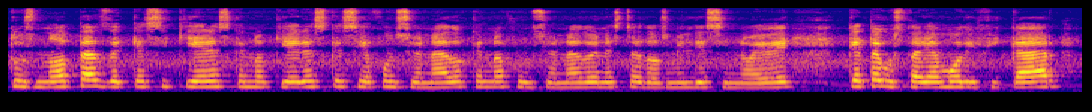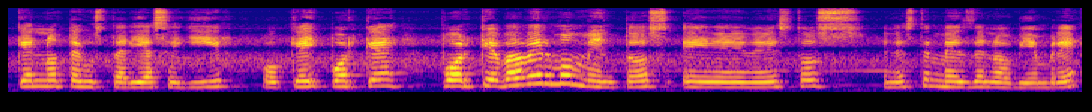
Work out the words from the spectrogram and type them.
tus notas de qué si quieres, qué no quieres, qué si ha funcionado, qué no ha funcionado en este 2019, qué te gustaría modificar, qué no te gustaría seguir, ¿ok? ¿Por qué? Porque va a haber momentos en estos, en este mes de noviembre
